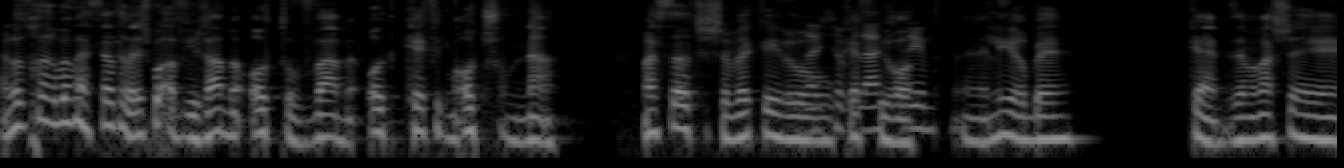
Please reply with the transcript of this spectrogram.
אני לא זוכר הרבה מהסרט אבל יש בו אווירה מאוד טובה מאוד כיפית מאוד שונה. ממש סרט ששווה כאילו כיף לראות. אין לי הרבה. כן זה ממש אה,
